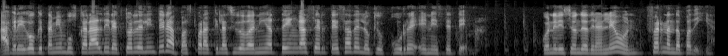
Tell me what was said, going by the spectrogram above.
Agregó que también buscará al director del Interapas para que la ciudadanía tenga certeza de lo que ocurre en este tema. Con edición de Adrián León, Fernanda Padilla.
